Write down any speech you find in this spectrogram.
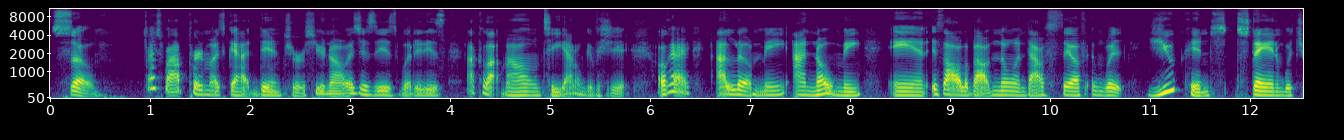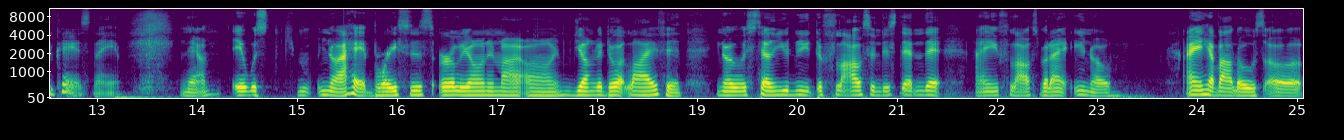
So that's why I pretty much got dentures. You know, it just is what it is. I clock my own teeth. I don't give a shit. Okay? I love me. I know me. And it's all about knowing thyself and what you can stand and what you can't stand. Now, it was, you know, I had braces early on in my uh, young adult life. And, you know, it was telling you, you need to floss and this, that, and that. I ain't floss, but I, you know, I ain't have all those. Uh,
